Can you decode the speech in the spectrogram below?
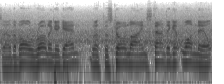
So the ball rolling again, with the scoreline standing at 1-0.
